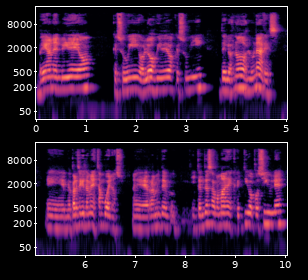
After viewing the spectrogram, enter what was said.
Vean el video que subí o los videos que subí de los nodos lunares. Eh, me parece que también están buenos. Eh, realmente intenté ser lo más descriptivo posible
